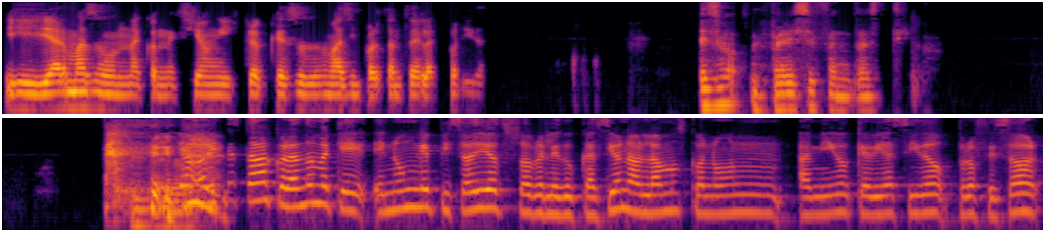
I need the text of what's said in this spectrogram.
Y armas una conexión y creo que eso es lo más importante de la actualidad. Eso me parece fantástico. ahorita estaba acordándome que en un episodio sobre la educación hablamos con un amigo que había sido profesor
